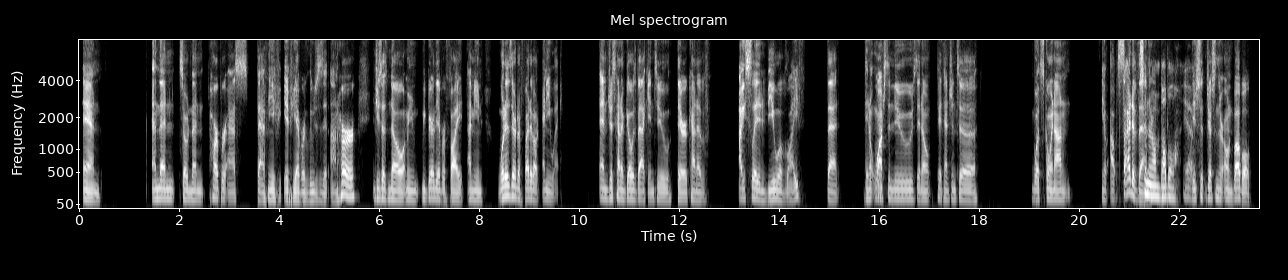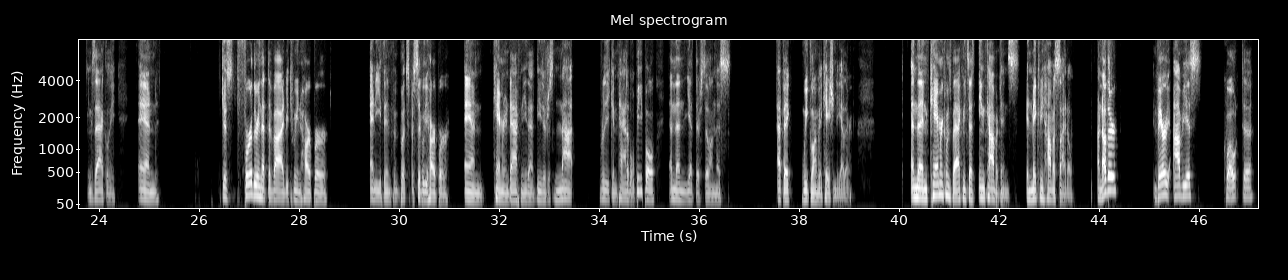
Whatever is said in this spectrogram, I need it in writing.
And and then so then Harper asks Daphne if, if he ever loses it on her. And she says, No, I mean, we barely ever fight. I mean, what is there to fight about anyway? And just kind of goes back into their kind of isolated view of life that they don't watch the news. They don't pay attention to what's going on, you know, outside of them. Just in their own bubble. Yeah. Just, just in their own bubble. Exactly. And just furthering that divide between Harper and Ethan, but specifically Harper and Cameron and Daphne, that these are just not really compatible people. And then yet they're still on this epic week long vacation together. And then Cameron comes back and he says, incompetence. It makes me homicidal. Another very obvious quote to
